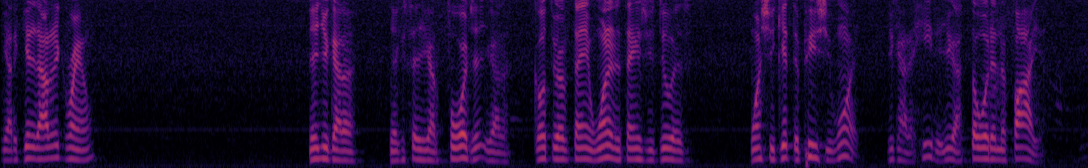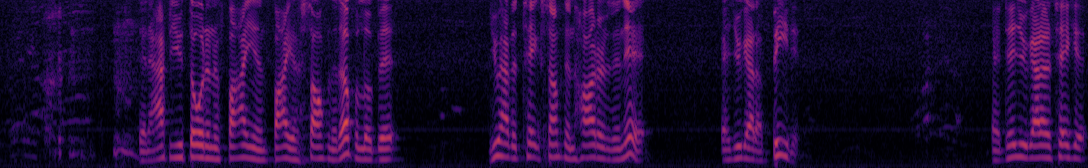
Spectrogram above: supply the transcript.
you got to get it out of the ground. Then you got to, like I said, you got to forge it. You got to go through everything. One of the things you do is, once you get the piece you want, you got to heat it. You got to throw it in the fire. then after you throw it in the fire and fire soften it up a little bit, you have to take something harder than it, and you got to beat it. And then you got to take it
